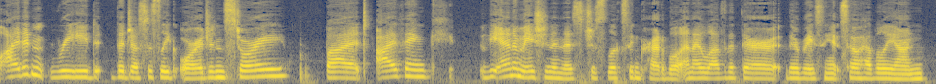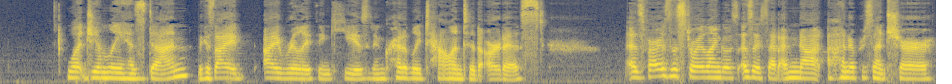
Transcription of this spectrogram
I didn't read the Justice League origin story, but I think the animation in this just looks incredible, and I love that they're they're basing it so heavily on what Jim Lee has done because I I really think he is an incredibly talented artist. As far as the storyline goes, as I said, I'm not 100% sure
